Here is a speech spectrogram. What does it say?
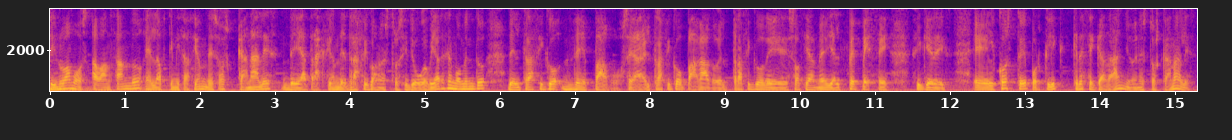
Continuamos avanzando en la optimización de esos canales de atracción de tráfico a nuestro sitio web. Y ahora es el momento del tráfico de pago, o sea, el tráfico pagado, el tráfico de social media, el PPC, si queréis. El coste por clic crece cada año en estos canales.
